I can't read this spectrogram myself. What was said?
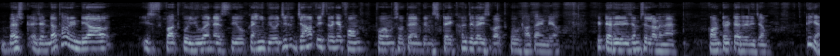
बेस्ट एजेंडा था और इंडिया इस बात को U N S C O कहीं भी हो, जिस, जहाँ पे इस तरह के फॉर्म फॉर्म्स होते हैं बिम्स्टेक हर जगह इस बात को उठाता है इंडिया कि टेररिज्म से लड़ना है काउंटर टेररिज्म ठीक है?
